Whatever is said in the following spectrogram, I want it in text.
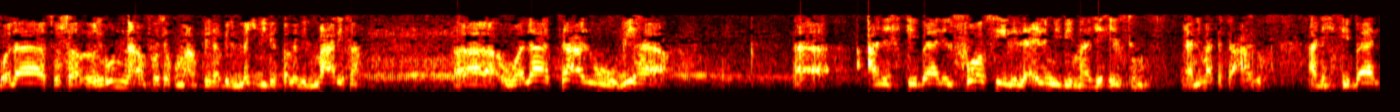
ولا تصغرن أنفسكم عن طلب المجد بطلب المعرفة. آه، ولا تعلوا بها آه، عن احتبال الفرص للعلم بما جهلتم. يعني ما تتعالوا عن احتبال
